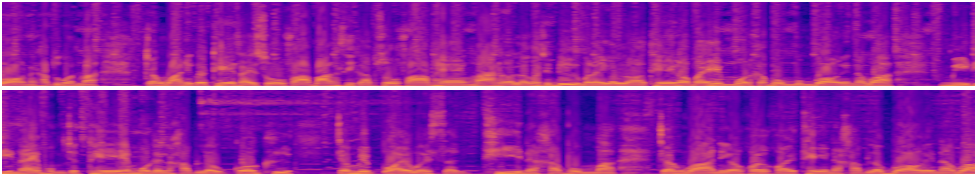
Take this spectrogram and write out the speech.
บอกนะครับ ทุกคนมาจังหวะนี้ก็เทใส่โซฟาบ้างสิครับโซฟาแพงมากเหรอแล้วก็จะดื่มอะไรกันหรอเทเข้าไปให้หมดครับผมผมบอกเลยนะว่า มีที่ไหนผมจะเทให้หมดเลยนะครับแล้วก็คือจะไม่ปล่อยไว้สักที่นะครับผมมาจังหวะนี้ก็ค่อย ๆ เทนะครับแล้วบอกเลยนะว่า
